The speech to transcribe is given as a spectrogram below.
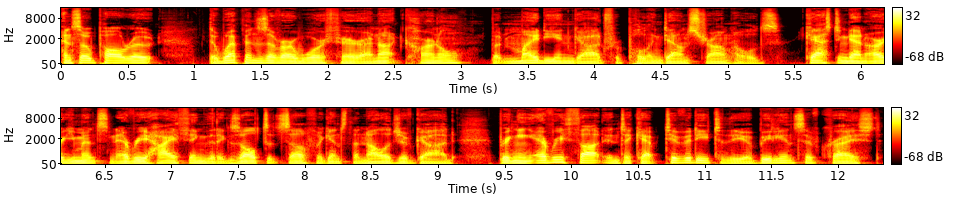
And so Paul wrote, The weapons of our warfare are not carnal, but mighty in God for pulling down strongholds, casting down arguments and every high thing that exalts itself against the knowledge of God, bringing every thought into captivity to the obedience of Christ,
